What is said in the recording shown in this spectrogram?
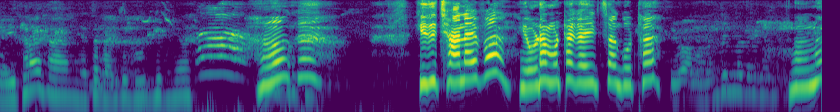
इथं का? याचं गाईचं दूध घेत हो का? किती छान आहे पण. एवढा मोठा गाईचा गोठा. हो ना?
